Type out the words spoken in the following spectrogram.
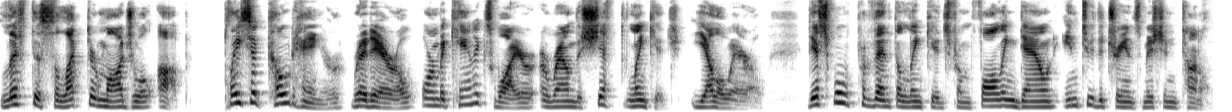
Lift the selector module up. Place a coat hanger, red arrow, or mechanics wire around the shift linkage, yellow arrow. This will prevent the linkage from falling down into the transmission tunnel.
